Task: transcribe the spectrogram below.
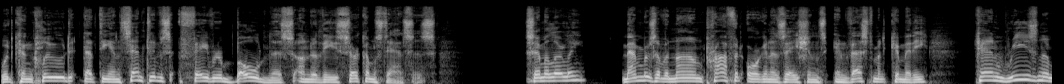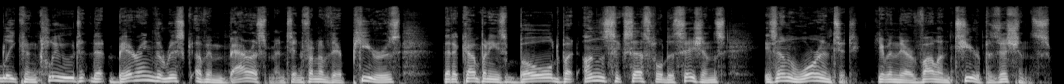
would conclude that the incentives favor boldness under these circumstances. Similarly, members of a nonprofit organization's investment committee can reasonably conclude that bearing the risk of embarrassment in front of their peers that accompanies bold but unsuccessful decisions is unwarranted given their volunteer positions.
